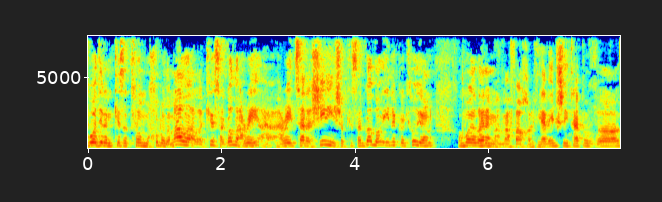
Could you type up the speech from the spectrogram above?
V'odidim kiss a tfum mechuber lamala ala kiss hagolo harei tzad hashini shel kiss hagolo inikra killion umoy lehenem mafachon. If you have an interesting type of uh,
